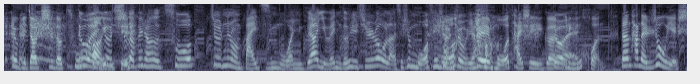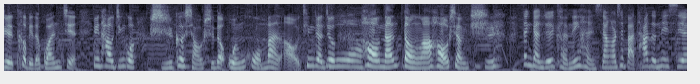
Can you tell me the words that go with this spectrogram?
又比较吃的粗犷对，又吃的非常的粗。就是那种白吉馍，你不要以为你都去吃肉了，其实馍非常重要，对，馍才是一个灵魂。但是它的肉也是特别的关键，因为它要经过十个小时的文火慢熬，听着就，好难等啊，好想吃。但感觉肯定很香，而且把它的那些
